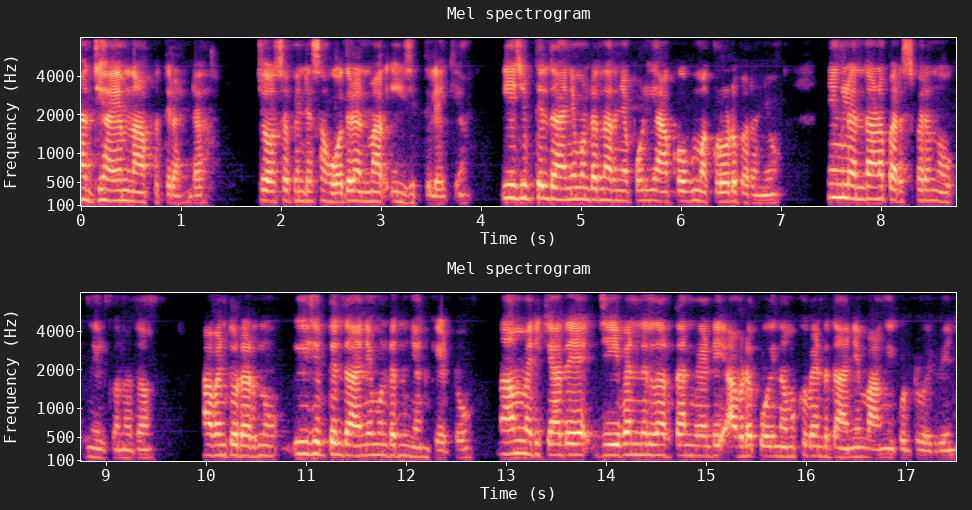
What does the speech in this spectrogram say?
അധ്യായം നാൽപ്പത്തിരണ്ട്. ജോസഫിന്റെ സഹോദരന്മാർ ഈജിപ്തിലേക്ക്. ഈജിപ്തിൽ ധാന്യമുണ്ടെന്നറിഞ്ഞപ്പോൾ യാക്കോബ് മക്കളോട് പറഞ്ഞു നിങ്ങൾ എന്താണ് പരസ്പരം നോക്കി നിൽക്കുന്നത്? അവൻ തുടർന്നു ഈജിപ്തിൽ ധാന്യമുണ്ടെന്ന് ഞാൻ കേട്ടു. നാം മരിക്കാതെ ജീവൻ നിലനിർത്താൻ വേണ്ടി അവിടെ പോയി നമുക്ക് വേണ്ട ധാന്യം വാങ്ങിക്കൊണ്ടുവരുവേൻ.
